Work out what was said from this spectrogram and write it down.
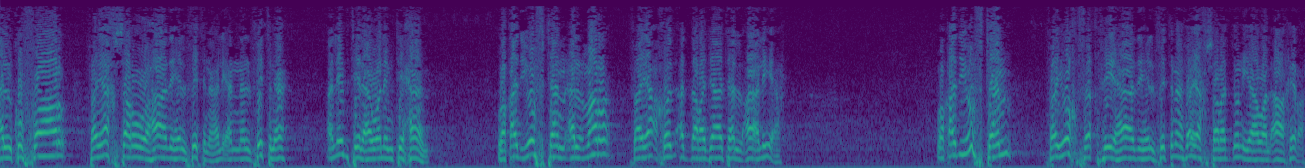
الكفار فيخسروا هذه الفتنة لأن الفتنة الابتلاء والامتحان. وقد يفتن المرء فيأخذ الدرجات العالية. وقد يفتن فيخفق في هذه الفتنة فيخسر الدنيا والآخرة.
